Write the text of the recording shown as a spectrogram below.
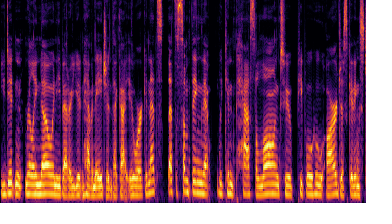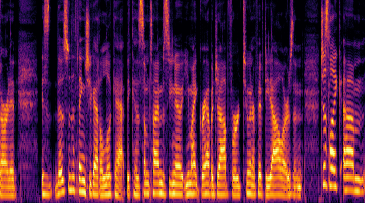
you didn't really know any better. You didn't have an agent that got you work, and that's that's something that we can pass along to people who are just getting started. Is those are the things you got to look at because sometimes you know you might grab a job for two hundred fifty dollars, and just like um,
